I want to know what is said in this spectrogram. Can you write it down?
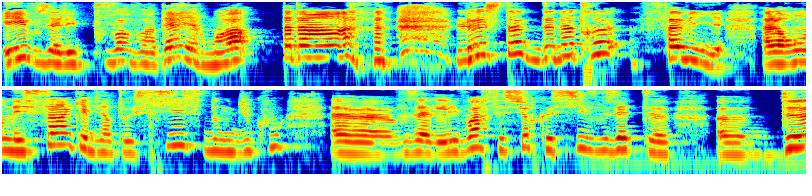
et vous allez pouvoir voir derrière moi le stock de notre famille. Alors on est 5 et bientôt 6, donc du coup, euh, vous allez voir, c'est sûr que si vous êtes 2, euh, deux,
